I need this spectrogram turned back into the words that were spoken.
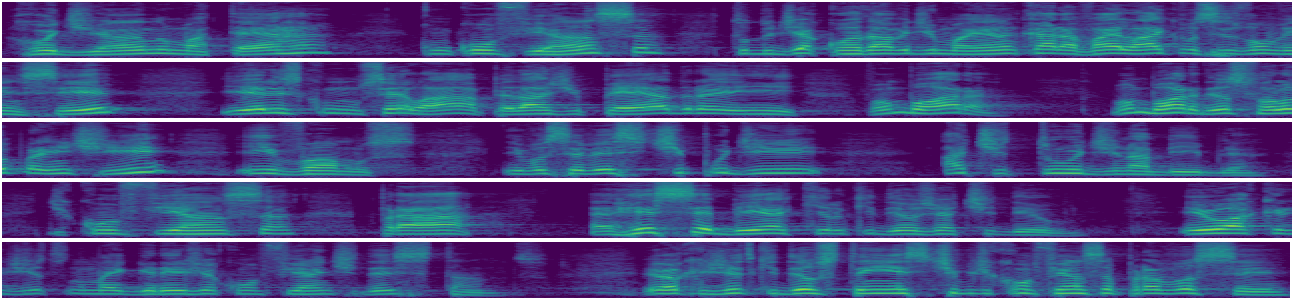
Rodeando uma terra, com confiança. Todo dia acordava de manhã, cara, vai lá que vocês vão vencer. e eles com, sei lá, um pedaço de pedra e vamos embora. Vamos embora. Deus falou para a gente ir e vamos. E você vê esse tipo de atitude na Bíblia, de confiança para é, receber aquilo que Deus já te deu. Eu acredito numa igreja confiante desse tanto. Eu acredito que Deus tem esse tipo de confiança para você.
